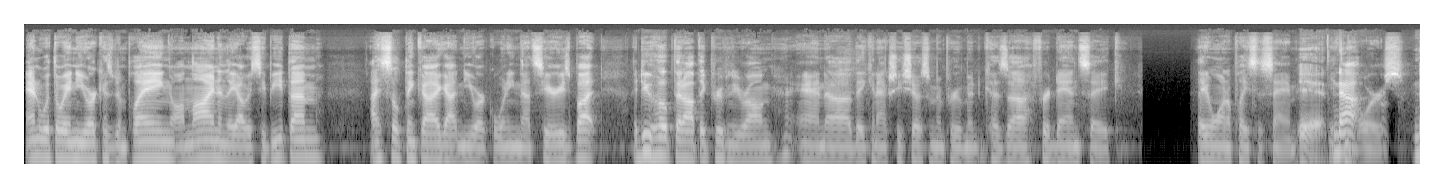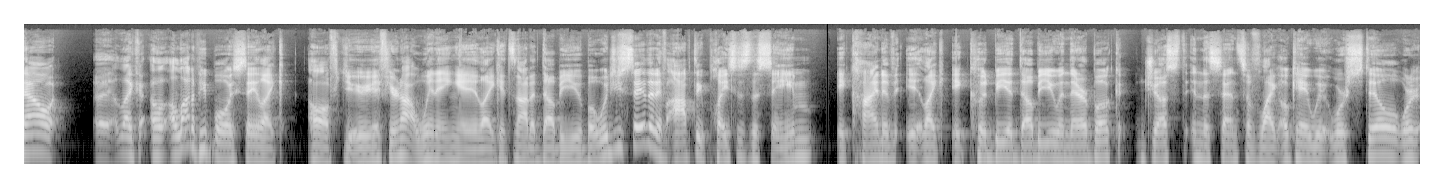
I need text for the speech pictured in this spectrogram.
And with the way New York has been playing online, and they obviously beat them, I still think I got New York winning that series. But I do hope that Optic proves me wrong and uh, they can actually show some improvement because uh, for Dan's sake, they don't want to place the same. Yeah. if Now- not worse. now uh, like a, a lot of people always say like oh if you if you're not winning it like it's not a w but would you say that if optic places the same it kind of it like it could be a w in their book just in the sense of like okay we, we're still we're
